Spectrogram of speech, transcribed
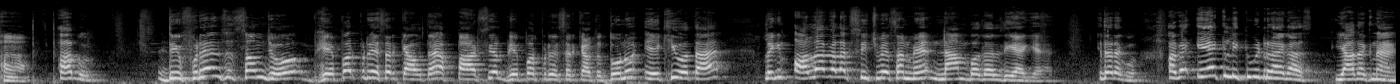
हाँ। अब डिफरेंस समझो वेपर प्रेशर क्या होता है? पार्शियल वेपर प्रेशर क्या होता है? दोनों एक ही होता है, लेकिन अलग अलग सिचुएशन में नाम बदल दिया गया है। इधर देखो, अगर एक लिक्विड रहेगा, याद रखना है,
